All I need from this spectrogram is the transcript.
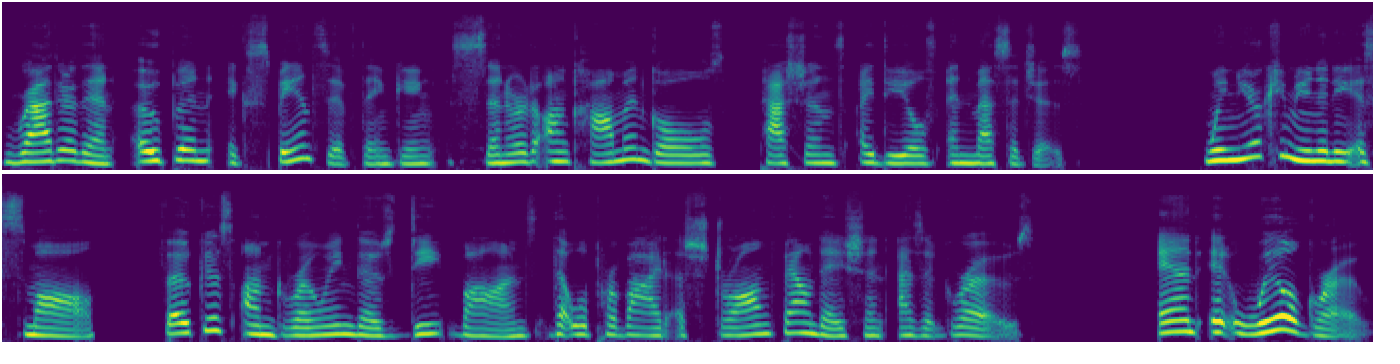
rather than open, expansive thinking centered on common goals, passions, ideals, and messages. When your community is small, focus on growing those deep bonds that will provide a strong foundation as it grows. And it will grow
